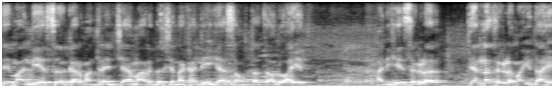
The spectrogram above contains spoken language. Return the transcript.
ते माननीय सहकार मंत्र्यांच्या मार्गदर्शनाखाली ह्या संस्था चालू आहेत. आणि हे सगळं त्यांना सगळं माहीत आहे.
